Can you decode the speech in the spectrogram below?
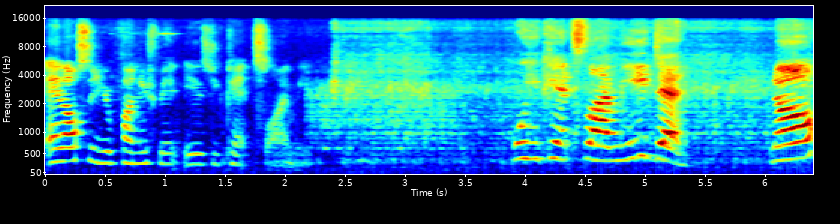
and also your punishment is you can't slime me. Well, you can't slime me then. No?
